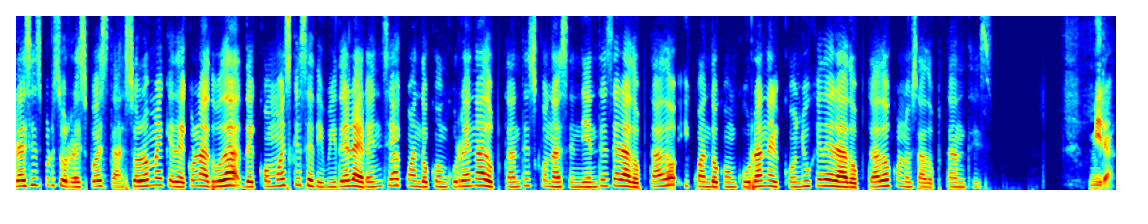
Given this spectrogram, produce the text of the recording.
Gracias por su respuesta. Solo me quedé con la duda de cómo es que se divide la herencia cuando concurren adoptantes con ascendientes del adoptado y cuando concurran el cónyuge del adoptado con los adoptantes. Mira,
